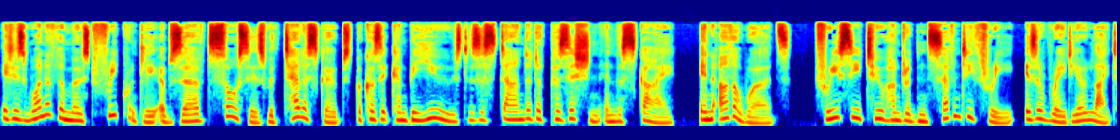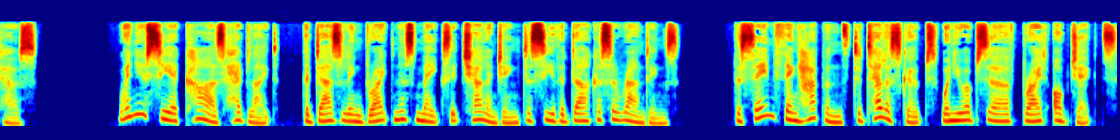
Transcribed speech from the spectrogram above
It is one of the most frequently observed sources with telescopes because it can be used as a standard of position in the sky. In other words, 3C273 is a radio lighthouse. When you see a car's headlight, the dazzling brightness makes it challenging to see the darker surroundings. The same thing happens to telescopes when you observe bright objects.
